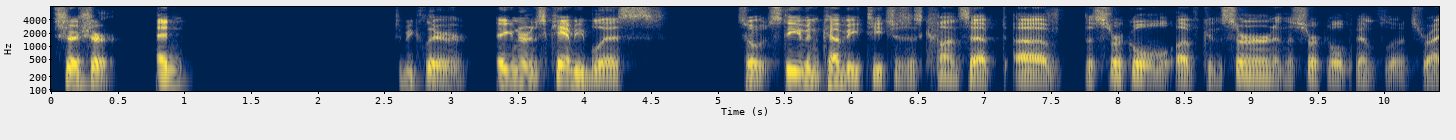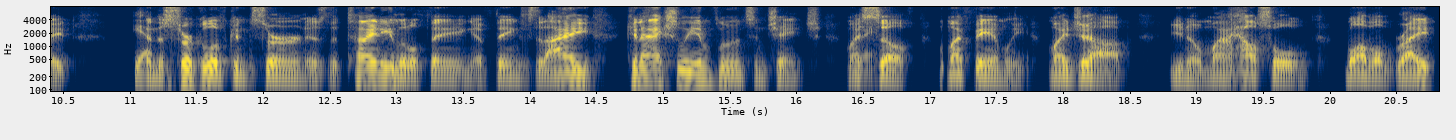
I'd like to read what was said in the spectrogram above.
Sure, sure. And to be clear, ignorance can be bliss. So Stephen Covey teaches this concept of the circle of concern and the circle of influence, right? Yeah. And the circle of concern is the tiny little thing of things that I can actually influence and change myself, right. my family, my job, you know, my household, blah blah, right?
